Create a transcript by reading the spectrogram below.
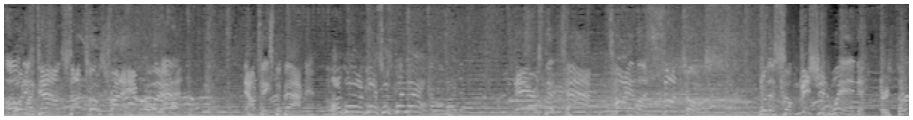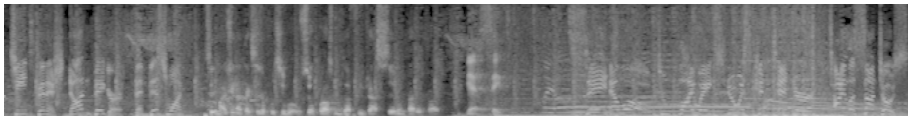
Oh, Wood is down. Santos trying to hammer away. Now takes the back. Agora, agora, só submission win. Her 13th finish. None bigger than this one. Você imagina até que seja possível o seu próximo desafio já ser um tarefado? Yes, safe. Say hello to Flyweight's newest contender, Taila Santos.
